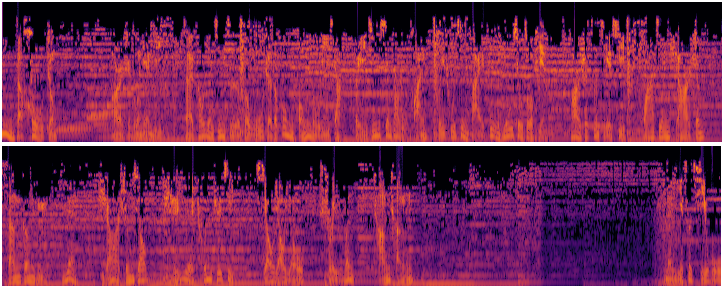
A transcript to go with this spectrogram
命的厚重。二十多年里，在高燕金子和舞者的共同努力下，北京现代舞团推出近百部优秀作品，二十四节气，花间十二声。三更雨，怨；十二生肖，十月春之际，逍遥游，水问，长城。每一次起舞，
